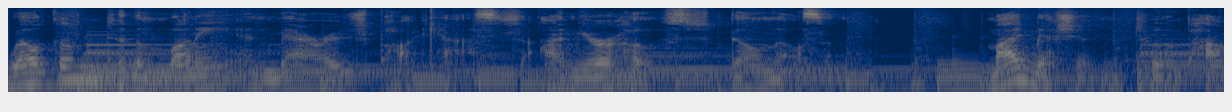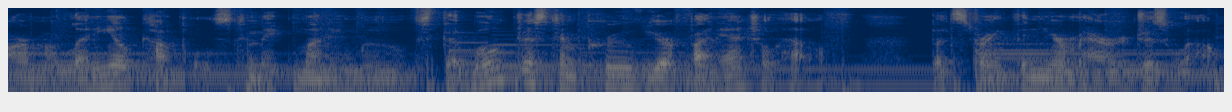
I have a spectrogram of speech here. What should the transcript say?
Welcome to the Money and Marriage Podcast. I'm your host, Bill Nelson. My mission to empower millennial couples to make money moves that won't just improve your financial health, but strengthen your marriage as well.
